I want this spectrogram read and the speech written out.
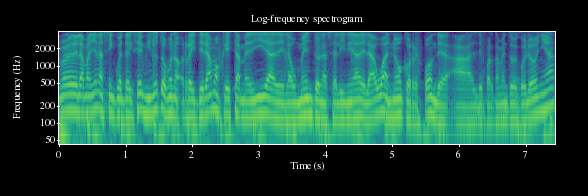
9 de la mañana, 56 minutos. Bueno, reiteramos que esta medida del aumento en la salinidad del agua no corresponde al departamento de Colonia,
